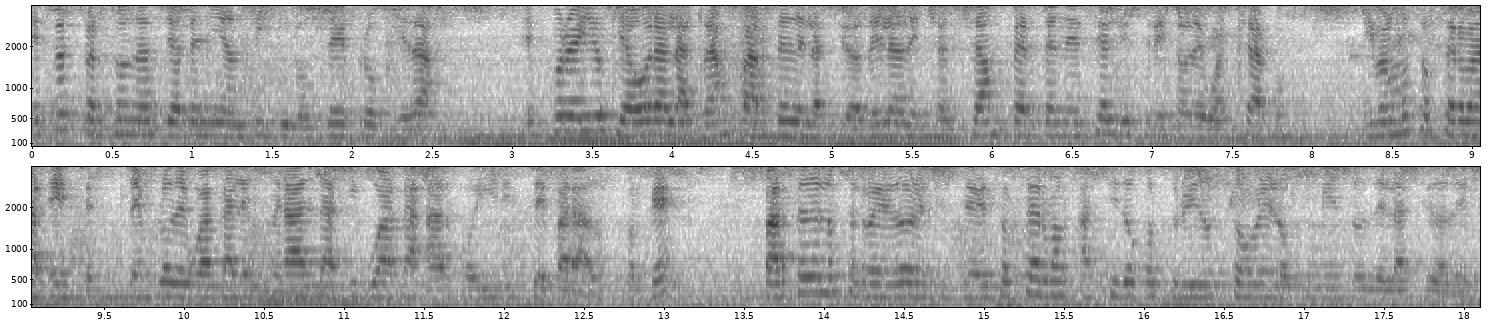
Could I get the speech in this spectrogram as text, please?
Estas personas ya tenían títulos de propiedad. Es por ello que ahora la gran parte de la ciudadela de Chanchán pertenece al distrito de Huanchaco. Y vamos a observar este, su templo de Huaca la Esmeralda y Huaca Arcoíris separados. ¿Por qué? Parte de los alrededores que ustedes observan ha sido construido sobre los cimientos de la ciudadela.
